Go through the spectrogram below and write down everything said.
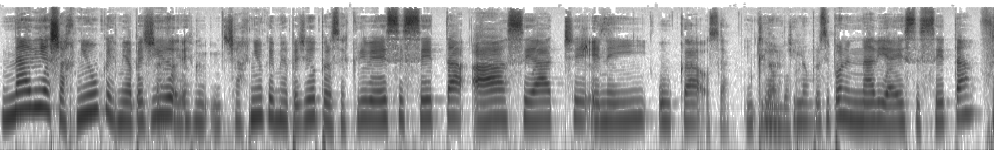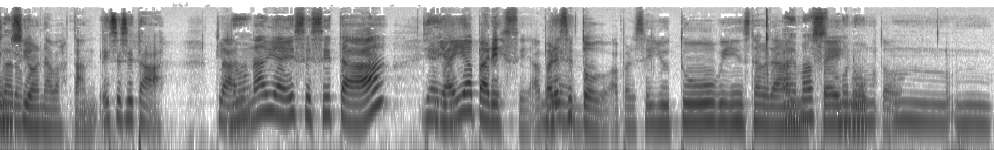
Nadia Yagniuk es mi apellido, es, Yagniuk es mi apellido, pero se escribe S-Z-A-C-H-N-I-U-K, o sea, un Claro, quilombo. quilombo. Pero si ponen Nadia SZ, funciona bastante. SZA. Claro, ¿no? Nadia SZA Y y ahí- ahí, aparece, aparece Bien. todo, aparece YouTube, Instagram, Además, Facebook, bueno, un, todo. un- un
